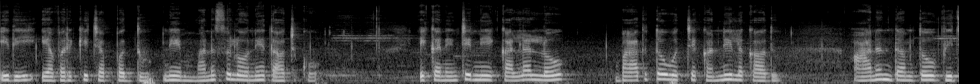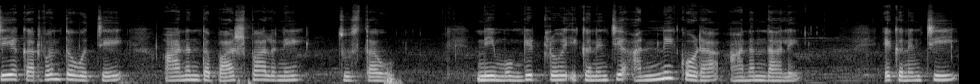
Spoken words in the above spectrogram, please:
ఇది ఎవరికి చెప్పొద్దు. నీ మనసులోనే దాచుకో. ఇక నుంచి నీ కళ్ళల్లో బాధతో వచ్చే కన్నీళ్ళు కాదు. ఆనందంతో విజయ గర్వంతో వచ్చే ఆనంద బాష్పాలనే చూస్తావు. నీ ముంగిట్లో ఇక నుంచి అన్నీ కూడా ఆనందాలే. ఇక నుంచి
